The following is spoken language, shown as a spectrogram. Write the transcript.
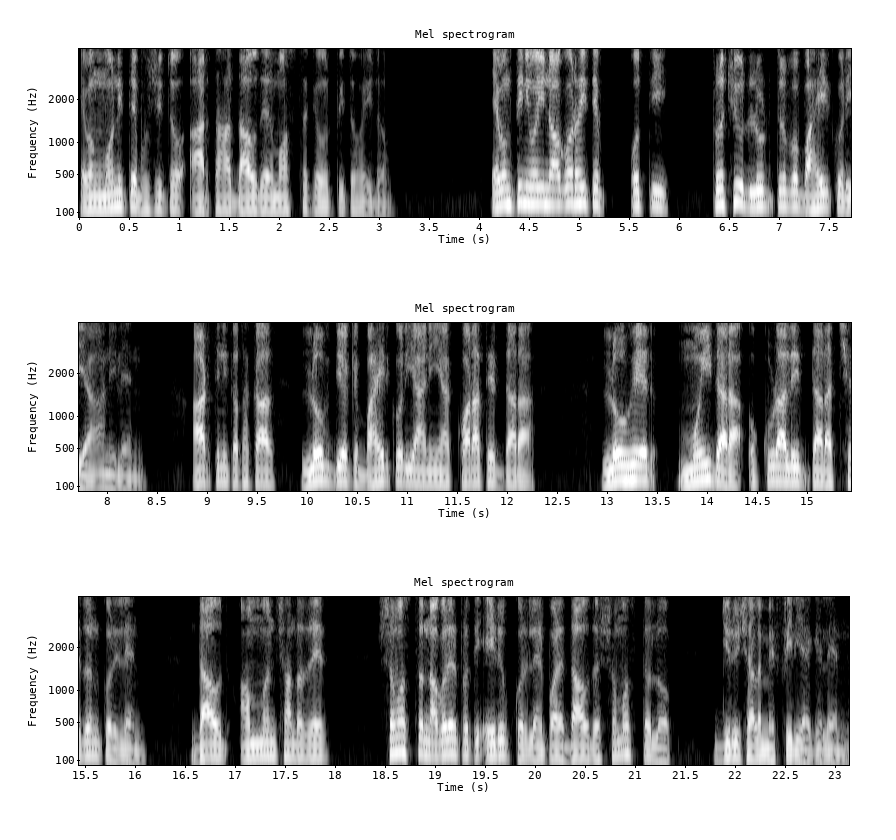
এবং মণিতে ভূষিত আর তাহা দাউদের মস্তকে অর্পিত হইল। এবং তিনি ওই নগর হইতে অতি প্রচুর লুটদ্রব্য বাহির করিয়া আনিলেন। আর তিনি তথাকার লোকদিওকে বাহির করিয়া আনিয়া করাতের দ্বারা, লৌহের মই দ্বারা ও কুড়ালির দ্বারা ছেদন করিলেন। দাউদ অম্মন সন্তাদের সমস্ত নগরের প্রতি এইরূপ করিলেন। পরে দাউদের সমস্ত লোক জিরুসালামে ফিরিয়া গেলেন।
